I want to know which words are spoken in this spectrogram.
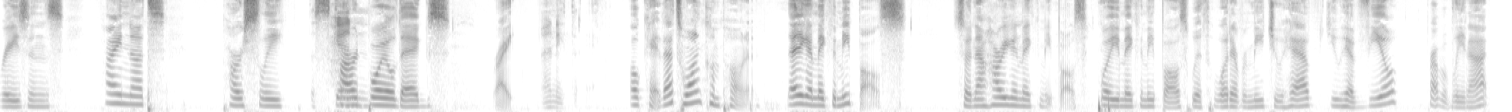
raisins, pine nuts, parsley, The skin. hard boiled eggs. Right. Anything. Okay, that's one component. Then you're going to make the meatballs. So now how are you going to make the meatballs? Well, you make the meatballs with whatever meat you have. Do you have veal? Probably not.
